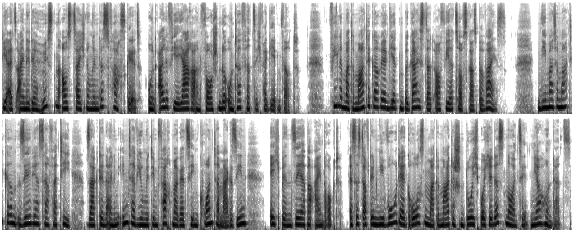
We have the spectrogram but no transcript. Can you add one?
die als eine der höchsten Auszeichnungen des Fachs gilt und alle vier Jahre an Forschende unter 40 vergeben wird. Viele Mathematiker reagierten begeistert auf Wiatzowskas Beweis. Die Mathematikerin Silvia Sarfati sagte in einem Interview mit dem Fachmagazin Quanta Magazine, ich bin sehr beeindruckt. Es ist auf dem Niveau der großen mathematischen Durchbrüche des 19. Jahrhunderts.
